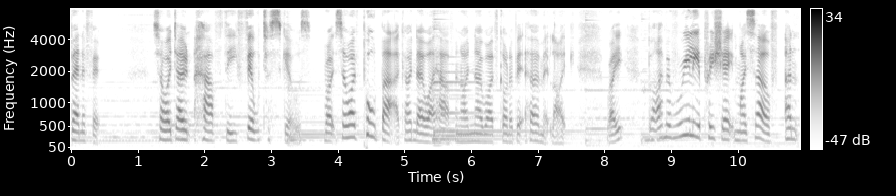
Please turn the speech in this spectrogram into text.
benefit so I don't have the filter skills, right? So I've pulled back. I know I have, and I know I've gone a bit hermit like, right? But I'm really appreciating myself, and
